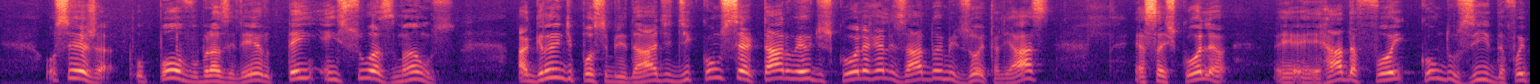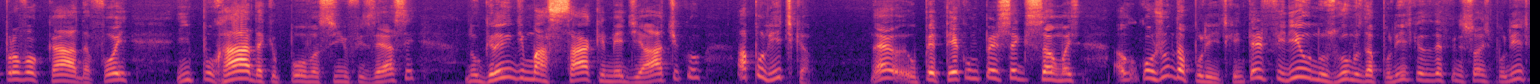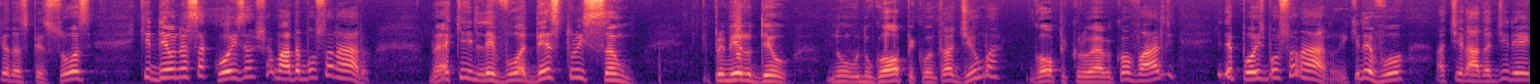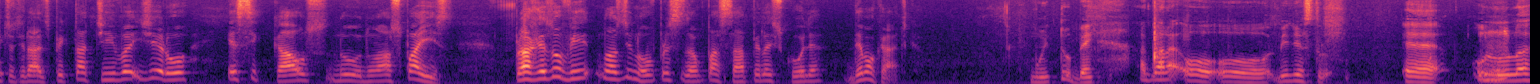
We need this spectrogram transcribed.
Ou seja, o povo brasileiro tem em suas mãos a grande possibilidade de consertar o erro de escolha realizado em 2018. Aliás, essa escolha é, errada foi conduzida, foi provocada, foi empurrada que o povo assim o fizesse no grande massacre mediático à política. Né? O PT como perseguição, mas o conjunto da política interferiu nos rumos da política, nas definições políticas das pessoas, que deu nessa coisa chamada Bolsonaro. Não é que levou à destruição. Primeiro deu no, no golpe contra Dilma, golpe cruel e covarde, e depois Bolsonaro, e que levou a tirada de direitos, a tirada de expectativa e gerou esse caos no, no nosso país. Para resolver, nós de novo precisamos passar pela escolha democrática. Muito bem. Agora, o, o ministro, é, o Lula,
